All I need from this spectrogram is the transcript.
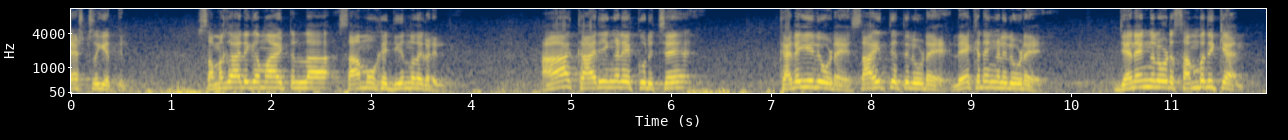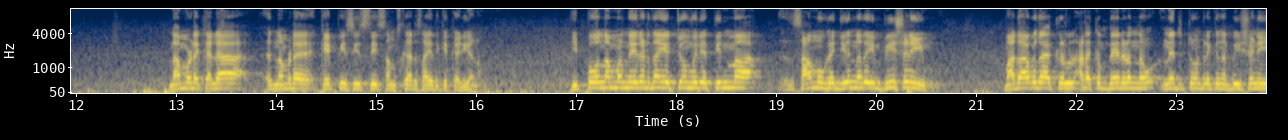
രാഷ്ട്രീയത്തിൽ സമകാലികമായിട്ടുള്ള സാമൂഹ്യ ജീർണതകളിൽ ആ കാര്യങ്ങളെക്കുറിച്ച് കലയിലൂടെ സാഹിത്യത്തിലൂടെ ലേഖനങ്ങളിലൂടെ ജനങ്ങളോട് സംവദിക്കാൻ നമ്മുടെ കല നമ്മുടെ കെ പി സി സി സംസ്കാര സാഹിത്യക്ക് കഴിയണം. ഇപ്പോൾ നമ്മൾ നേരിടുന്ന ഏറ്റവും വലിയ തിന്മ സാമൂഹ്യ ജീർണതയും ഭീഷണിയും മാതാപിതാക്കൾ അടക്കം നേരിടുന്ന നേരിട്ടുകൊണ്ടിരിക്കുന്ന ഭീഷണി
